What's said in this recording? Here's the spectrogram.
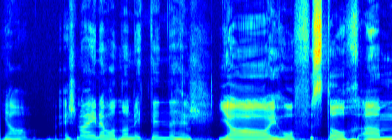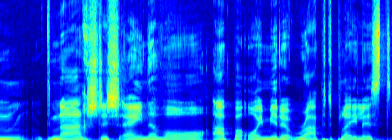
Ja, hast du noch einen, den du noch nicht drin hast? Ja, ich hoffe es doch. Ähm, der nächste ist einer, der eben auch in meiner Wrapped-Playlist,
